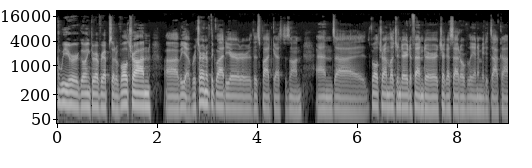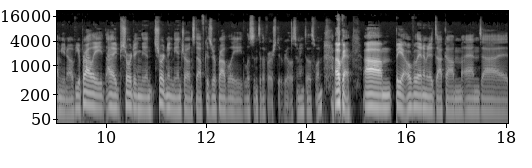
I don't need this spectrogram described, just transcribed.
we are going through every episode of Voltron. Uh, but yeah, Return of the Gladiator, this podcast is on. And uh, Voltron Legendary Defender, check us out, overlyanimated.com. You know, if you're probably, I'm shortening the, shortening the intro and stuff because you're probably listening to the first two if you're listening to this one. Okay. Um, but yeah, overlyanimated.com. And uh,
